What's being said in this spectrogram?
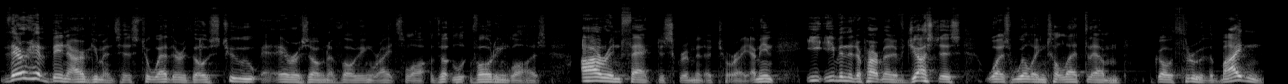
there have been arguments as to whether those two Arizona voting rights law, voting laws are in fact discriminatory. I mean, e- even the Department of Justice was willing to let them go through the Biden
